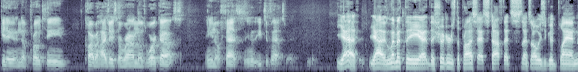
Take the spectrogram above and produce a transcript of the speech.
getting enough protein, carbohydrates around those workouts, and you know, fats. You know, eat your fats, man. Yeah, yeah. Limit the uh, the sugars, the processed stuff. That's that's always a good plan.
